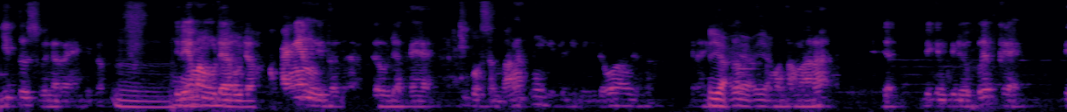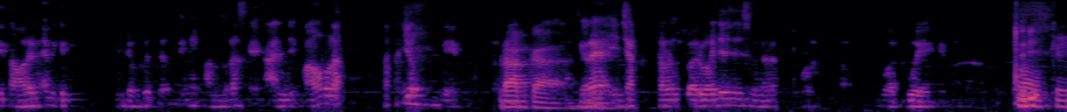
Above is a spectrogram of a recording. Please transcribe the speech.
gitu sebenarnya gitu Hmm. jadi emang udah udah kepengen gitu udah udah, udah kayak Ih, bosen banget nih gitu gini doang gitu Akhirnya Iya, gitu, iya, iya. sama Tamara ya, bikin video klip kayak ditawarin eh bikin video klip yuk ini panturas kayak anjing mau lah yuk gitu Berangkat. akhirnya ya challenge baru aja sih sebenarnya buat, buat gue gitu Jadi Oke.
